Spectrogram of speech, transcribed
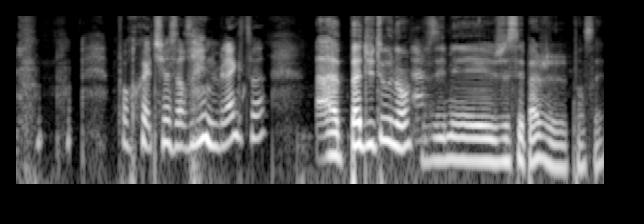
Pourquoi tu vas sortir une blague toi? Ah, pas du tout, non Je dis, Mais je sais pas, je pensais.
